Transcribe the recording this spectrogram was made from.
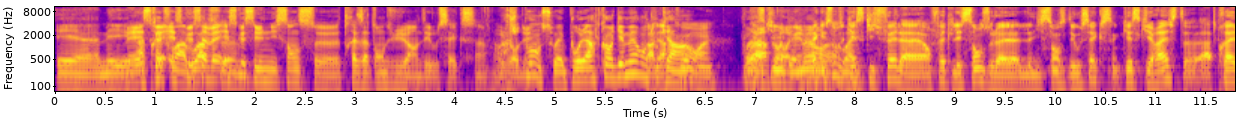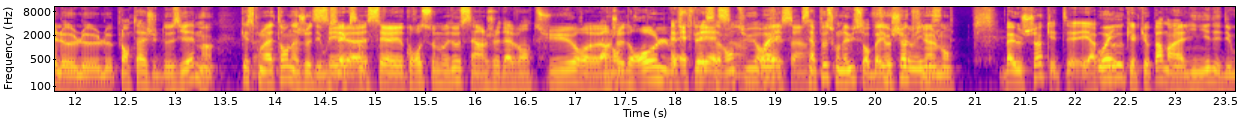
Et, euh, mais, est-ce après, que est-ce que va- est-ce que c'est une licence euh, très attendue, hein, Deus Ex, Ah, aujourd'hui? Je pense, ouais. Pour les hardcore gamers, en Par tout cas. hein. ouais. Pour Voilà, la question, c'est ouais. qu'est-ce qui fait la, en fait l'essence de la, la licence Deus Ex? Qu'est-ce qui reste après le, le- le plantage du deuxième? Qu'est-ce qu'on attend d'un jeu Deus Ex euh, c'est grosso modo, c'est un jeu d'aventure, euh, un Avant- jeu de rôle, FPS, hein. aventure, Ouais, ouais. c'est ça. c'est un peu ce qu'on a eu sur Bioshock Futuriste. finalement. Bioshock était est un Ouais. peu quelque part dans la lignée des Deus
